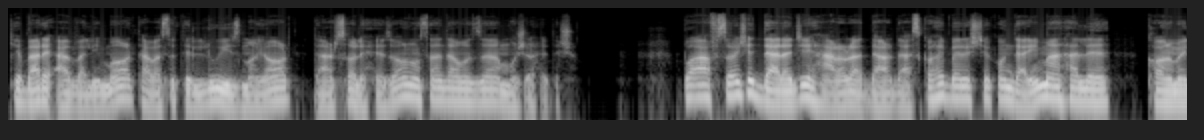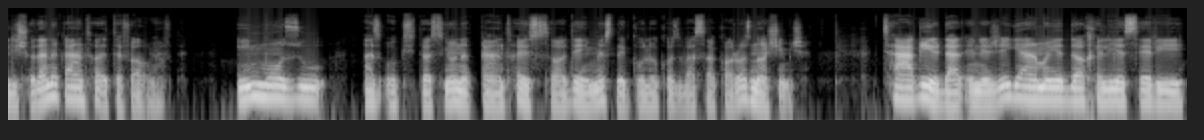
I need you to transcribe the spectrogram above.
که برای اولین بار توسط لویز مایارد در سال 1912 مشاهده شد. با افزایش درجه حرارت در دستگاه برشته کن در این مرحله کارملی شدن قندها اتفاق میافته. این موضوع از اکسیداسیون قندهای ساده مثل گلوکوز و ساکاروز ناشی میشه. تغییر در انرژی گرمای داخلی سری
